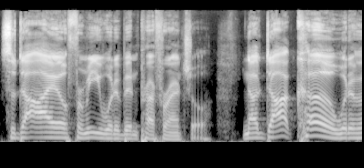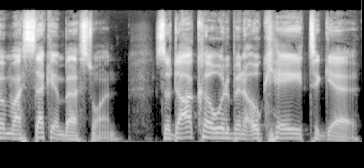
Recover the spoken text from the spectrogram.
So .io for me would have been preferential. Now .co would have been my second best one. So .co would have been okay to get.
